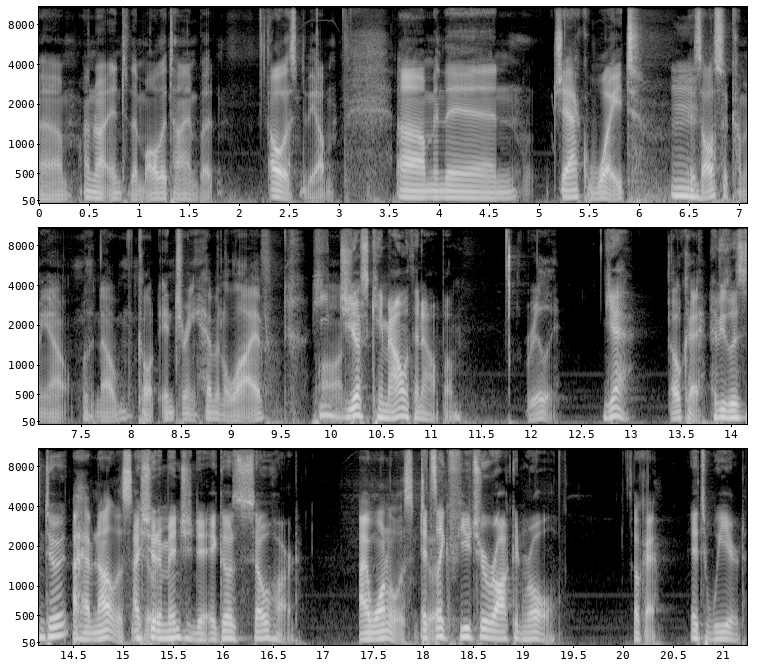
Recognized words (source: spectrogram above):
Um, I'm not into them all the time, but I'll listen to the album. Um, and then Jack White Mm. is also coming out with an album called Entering Heaven Alive. he on- just came out with an album. Really? Yeah. Okay. Have you listened to it? I have not listened I should it. have mentioned it. It goes so hard. I want to listen to It's it. like future rock and roll. okay. It's weird.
